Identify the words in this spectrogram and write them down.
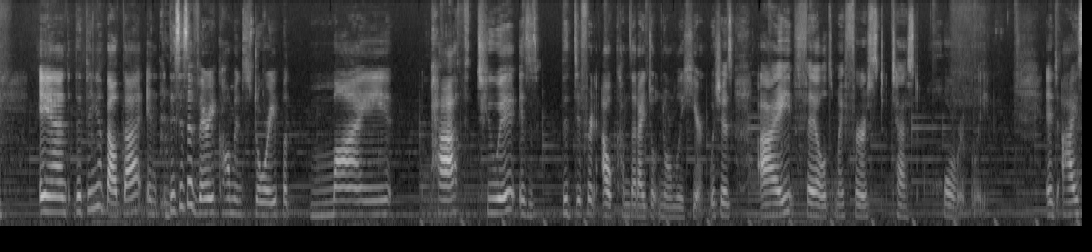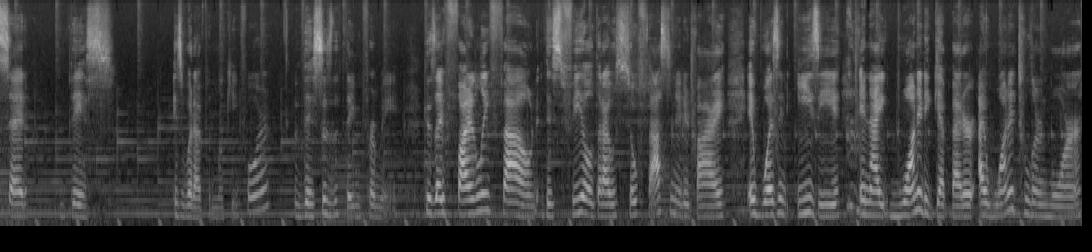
and the thing about that, and this is a very common story, but my path to it is the different outcome that I don't normally hear, which is I failed my first test horribly. And I said, This is what I've been looking for. This is the thing for me because I finally found this field that I was so fascinated by. It wasn't easy and I wanted to get better. I wanted to learn more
